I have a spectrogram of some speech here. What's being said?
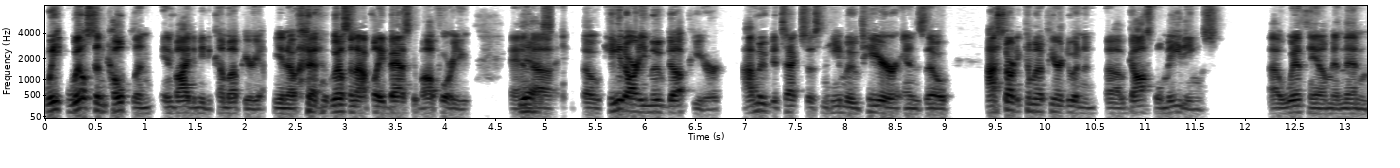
we, Wilson Copeland invited me to come up here. You know, Wilson, I played basketball for you. And Yes. uh, so he had already moved up here. I moved to Texas and he moved here. And so I started coming up here and doing uh, gospel meetings uh, with him. And then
